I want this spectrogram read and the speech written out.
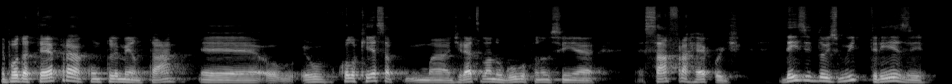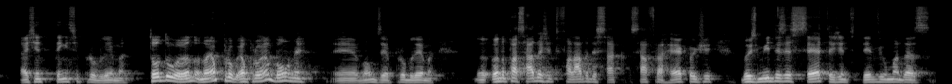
Leopoldo, até para complementar, é, eu, eu, coloquei essa uma, direto lá no Google falando assim, é, é safra recorde. Desde 2013 a gente tem esse problema. Todo ano, não é um, é um problema bom, né? É, vamos dizer, problema. Ano passado a gente falava de safra recorde, 2017 a gente teve uma das,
